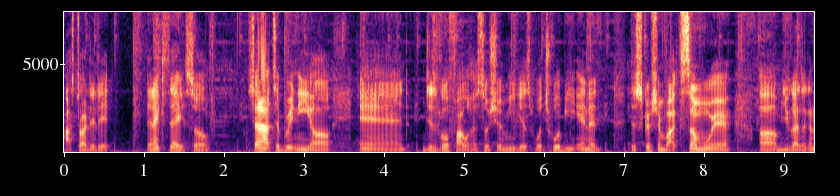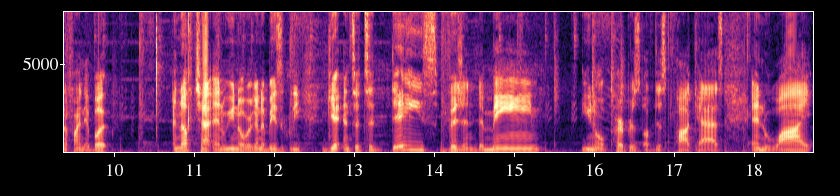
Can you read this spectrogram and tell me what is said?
I started it the next day. So shout out to Brittany, y'all, and just go follow her social medias, which will be in a description box somewhere. Um, you guys are gonna find it, but enough chatting. You know, we're gonna basically get into today's vision, the main you know purpose of this podcast and why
